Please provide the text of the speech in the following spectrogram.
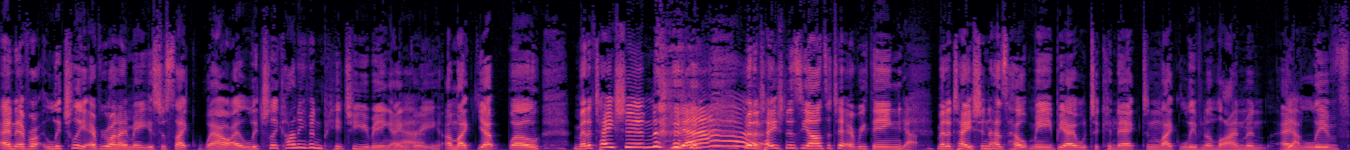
and every, literally everyone I meet is just like, wow, I literally can't even picture you being angry. I'm like, yep, well, meditation, Yeah. meditation is the answer to everything. Yeah. meditation has helped me be able to connect and like live in alignment and Yeah. live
